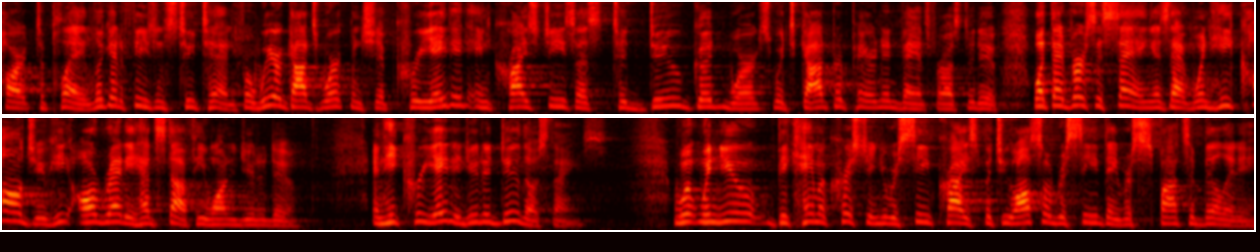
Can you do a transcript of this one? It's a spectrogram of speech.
part to play. Look at Ephesians 2:10. For we are God's workmanship created in Christ Jesus to do good works which God prepared in advance for us to do. What that verse is saying is that when he called you, he already had stuff he wanted you to do. And he created you to do those things. When you became a Christian, you received Christ, but you also received a responsibility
